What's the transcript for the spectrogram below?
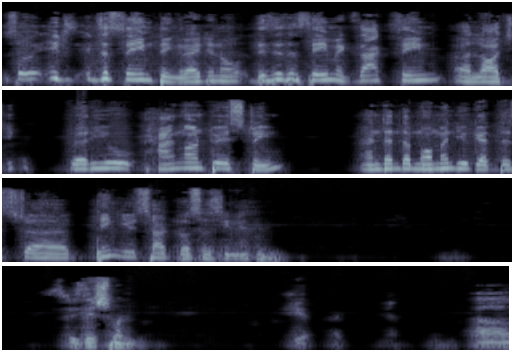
so it's it's the same thing, right? You know, this is the same exact same uh, logic where you hang on to a stream, and then the moment you get this uh, thing, you start processing it. So this one. Here. Uh,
